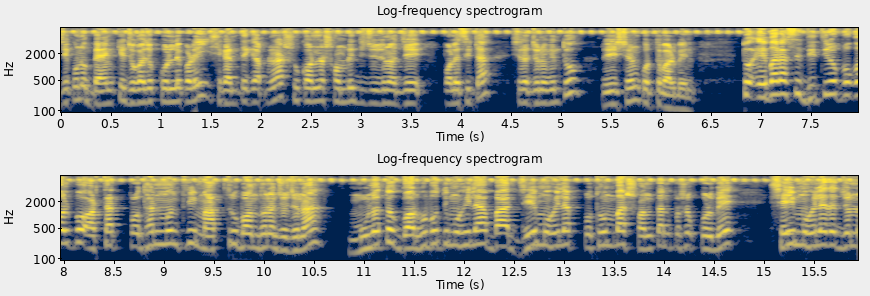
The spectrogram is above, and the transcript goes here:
যে কোনো ব্যাংকে যোগাযোগ করলে পরেই সেখান থেকে আপনারা সুকন্যা সমৃদ্ধি যোজনার যে পলিসিটা সেটার জন্য কিন্তু রেজিস্ট্রেশন করতে পারবেন। তো এবার আসি দ্বিতীয় প্রকল্প, অর্থাৎ প্রধানমন্ত্রী মাতৃবন্ধনা যোজনা। মূলত গর্ভবতী মহিলা বা যে মহিলা প্রথমবার সন্তান প্রসব করবে, সেই মহিলাদের জন্য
